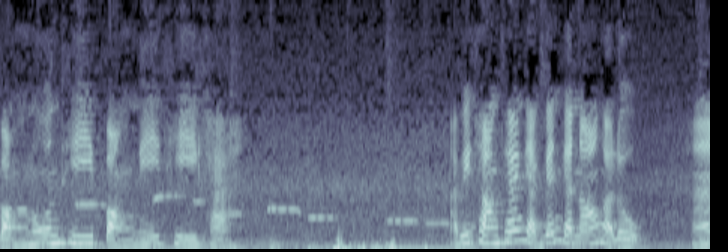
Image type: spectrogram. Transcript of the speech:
ป่องโน้นทีป่องนี้ทีค่ะอะพี่ทองแท่งอยากเล่นกับน้องเหรอลูก ฮะ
